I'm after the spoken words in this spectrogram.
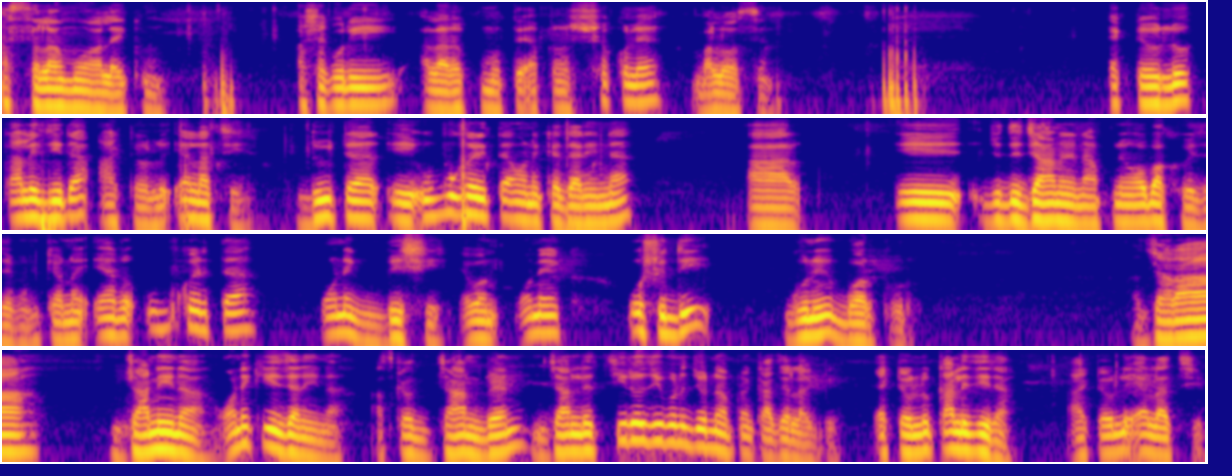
আসসালামু আলাইকুম। আশা করি আল্লাহ রকমতে আপনারা সকলে ভালো আছেন। একটা হলো কালিজিরা আর একটা হলো এলাচি। দুইটার এই উপকারিতা অনেকে জানি না। আর এ যদি জানেন, আপনি অবাক হয়ে যাবেন। কেন এর উপকারিতা অনেক বেশি এবং অনেক ওষুধি গুণে ভরপুর। যারা জানি না, অনেকেই জানি না। আজকাল জানবেন, জানলে চিরজীবনের জন্য আপনার কাজে লাগবে। একটা হলো কালিজিরা আর একটা হলো এলাচি।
